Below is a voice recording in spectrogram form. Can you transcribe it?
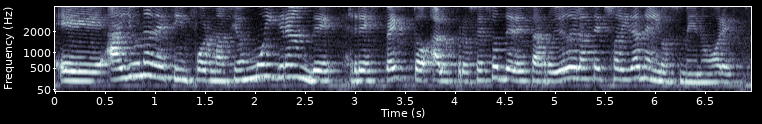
Eh, hay una desinformación muy grande respecto a los procesos de desarrollo de la sexualidad en los menores.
